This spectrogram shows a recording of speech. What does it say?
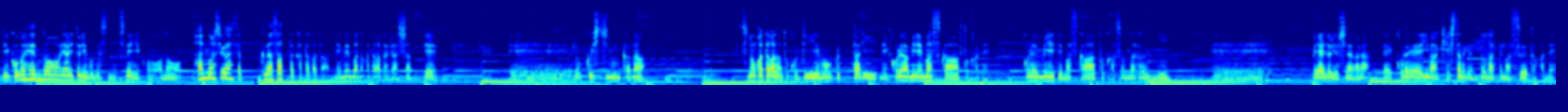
で、この辺のやりとりもですね、常にこうあの反応してくださった方々、ね、メンバーの方々いらっしゃって、えー、6、7人かな。その方々とこう DM 送ったり、ね、これは見れますか？とかね、これ見えてますか？とか、そんな風に、えー、やりとりをしながら、ね、これ今消したんだけどどうなってます？とかね、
